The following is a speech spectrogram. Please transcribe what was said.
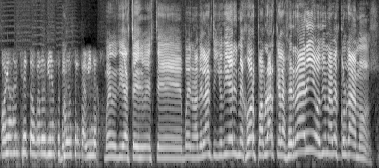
Hola, Don Cheto, buenos días a todos en cabina. Buenos días, este, este, bueno, adelante, Judy, ¿eres mejor para hablar que la Ferrari o de una vez colgamos?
